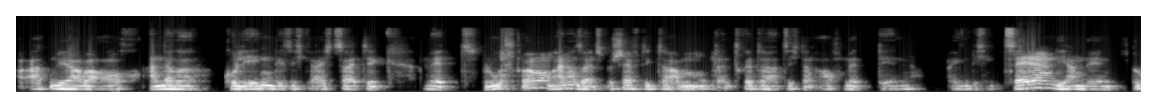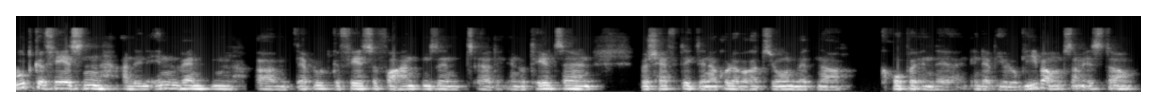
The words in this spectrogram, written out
hatten wir aber auch andere Kollegen, die sich gleichzeitig mit Blutströmung einerseits beschäftigt haben und ein dritter hat sich dann auch mit den eigentlichen Zellen, die an den Blutgefäßen, an den Innenwänden ähm, der Blutgefäße vorhanden sind, äh, den Endothelzellen, beschäftigt in der Kollaboration mit einer Gruppe in der, in der Biologie bei uns am ISTA.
